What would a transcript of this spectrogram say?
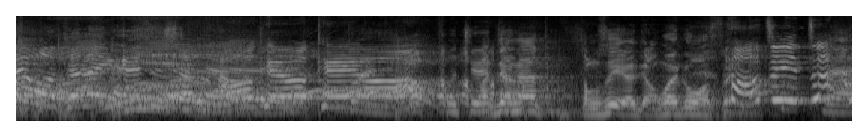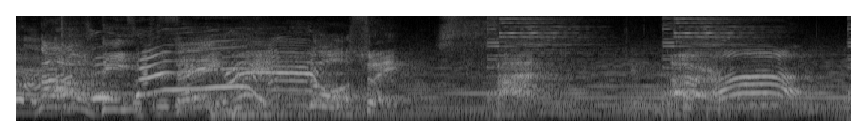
以我觉得应该是生蚝。OK OK，对，好，我觉得反正呢，总是有一个人会落水。好紧张。到底谁会落水？三、二一。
